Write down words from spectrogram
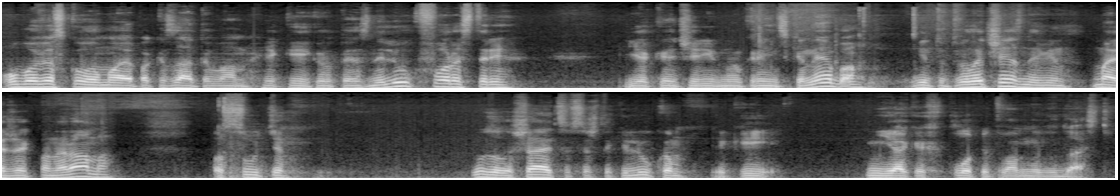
Обов'язково маю показати вам, який крутезний люк в Форестері, яке чарівне українське небо. Він тут величезний, він майже як панорама, по суті. Ну, залишається все ж таки люком, який ніяких клопіт вам не додасть.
